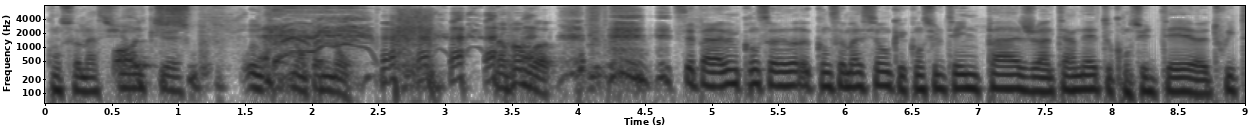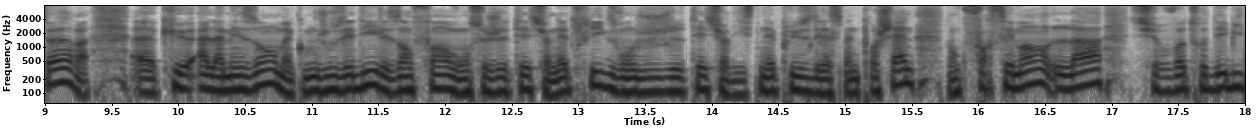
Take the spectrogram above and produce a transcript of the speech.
consommation Oh, que euh, non, pas de non. non, pas moi. c'est pas la même conso- consommation que consulter une page internet ou consulter euh, Twitter euh, que à la maison. Ben, comme je vous ai dit, les enfants vont se jeter sur Netflix, vont se jeter sur Disney Plus dès la semaine prochaine. Donc forcément, là, sur votre débit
